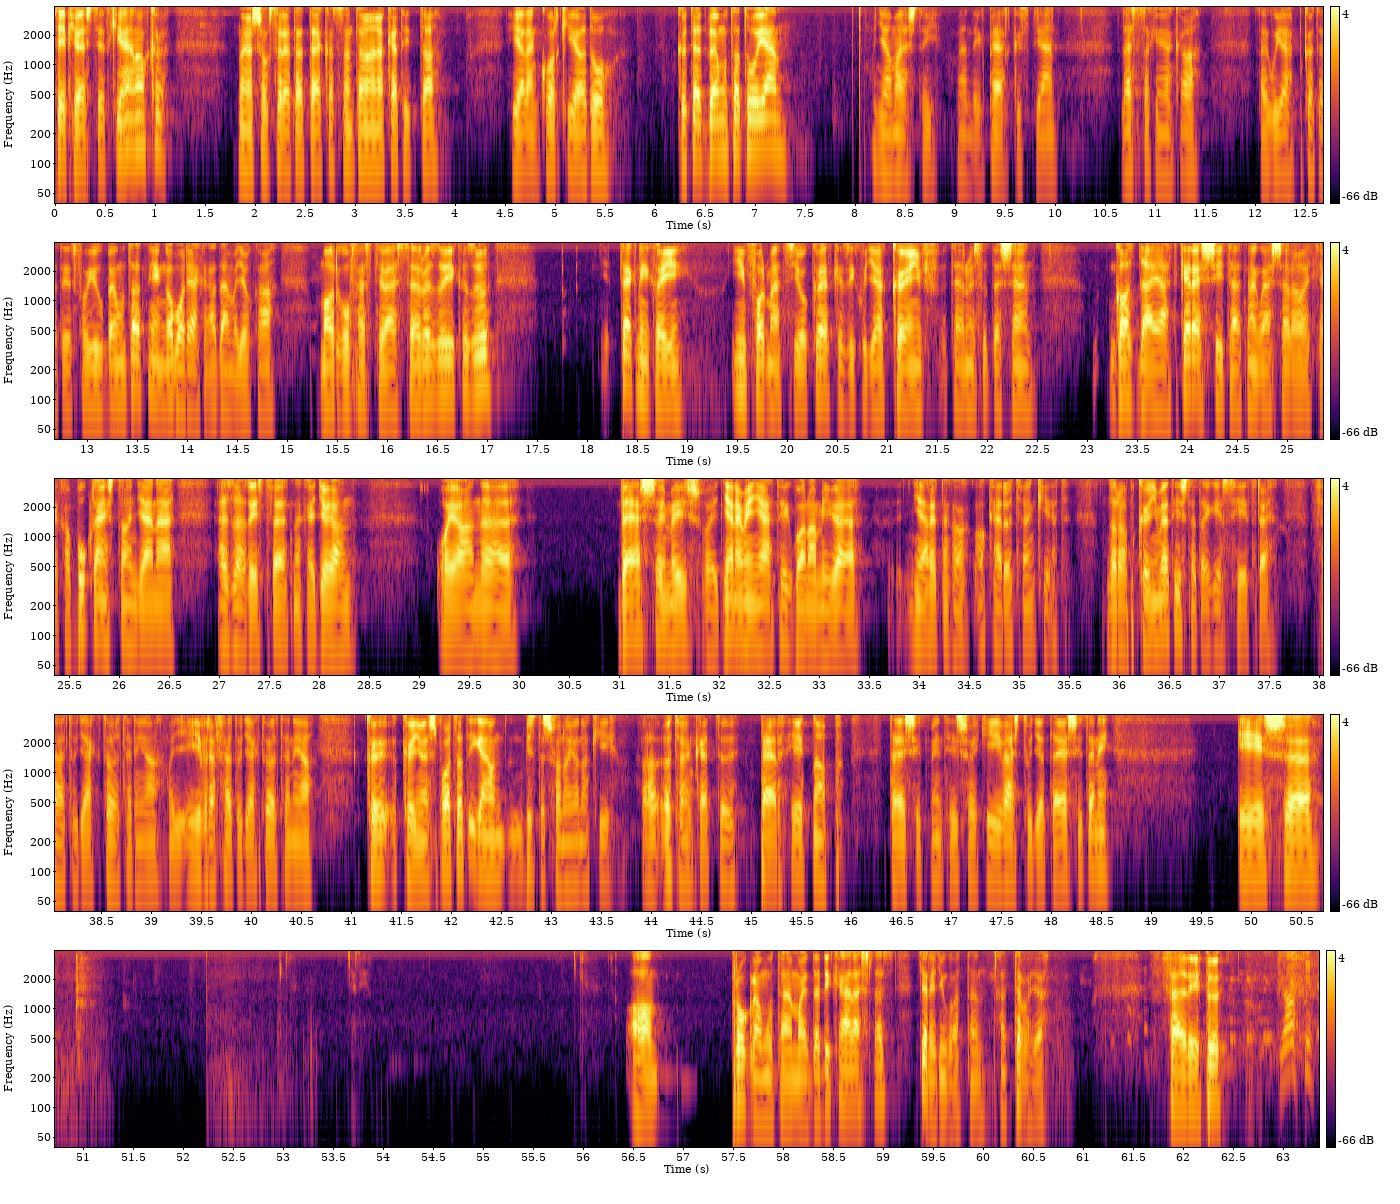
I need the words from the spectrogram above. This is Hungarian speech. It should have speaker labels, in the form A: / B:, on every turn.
A: Szép jó estét kívánok! Nagyon sok szeretettel köszöntöm Önöket itt a jelenkor kiadó kötet bemutatóján. Ugye a mástei vendég Per Krisztián lesz, akinek a legújabb kötetét fogjuk bemutatni. Én Gaborják Ádám vagyok a Margó Fesztivál szervezői közül. Technikai információ következik, ugye a könyv természetesen gazdáját keresi, tehát megvásárolhatják a Buklány standjánál, ezzel részt vehetnek egy olyan, olyan versenyben is, vagy nyereményjátékban, amivel nyerhetnek akár 52 darab könyvet is, tehát egész hétre fel tudják tölteni, a, vagy évre fel tudják tölteni a könyves sportot. Igen, biztos van olyan, aki a 52 per 7 nap teljesítményt is, vagy kihívást tudja teljesíteni. És a program után majd dedikálás lesz. Gyere nyugodtan, hát te vagy a fellépő.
